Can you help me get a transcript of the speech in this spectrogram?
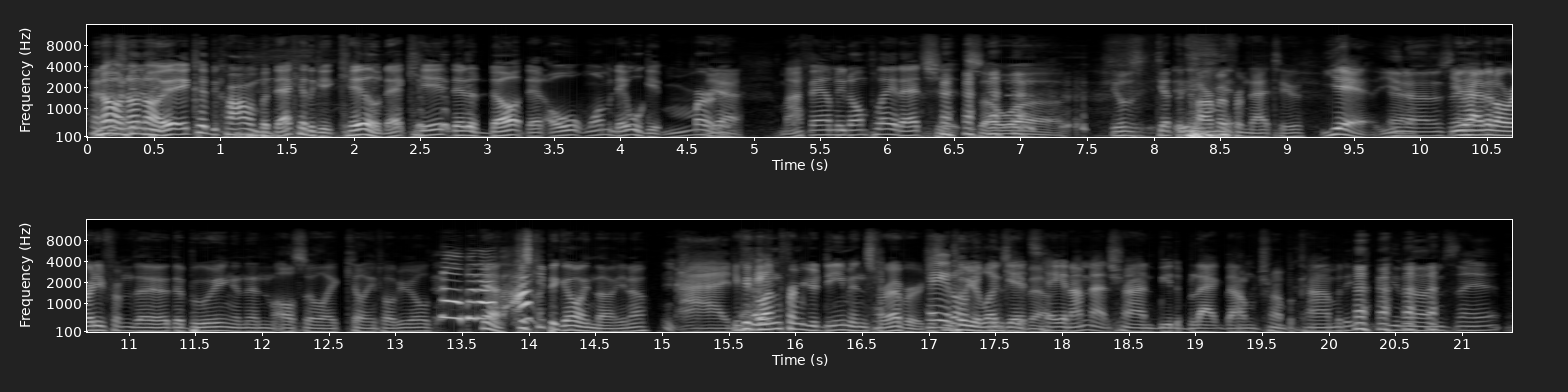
no, That's no, gonna no. be- It, it could be karma, but that kid'll get killed. That kid, that adult, that old woman, they will get murdered. Yeah. My family don't play that shit. So, uh, You'll just get the karma from that too. yeah, you Yeah. know what I'm saying. You have it already from the the booing and then also like killing twelve year old. No, but yeah, I'm, just I'm, keep it going though. You know, Nah, you can hate- run from your demons forever just hate until on your legs give begets out. hate. I'm not trying to be the black Donald Trump of comedy. You know what I'm saying?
